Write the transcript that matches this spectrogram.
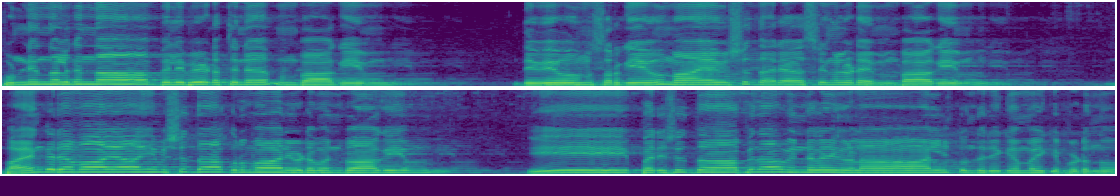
പുണ്യം നൽകുന്ന ബലിപീഠത്തിന് മുമ്പാകെയും ദിവ്യവും സ്വർഗീയവുമായ വിശുദ്ധ രഹസ്യങ്ങളുടെ മുമ്പാകെയും ഭയങ്കരമായ ഈ വിശുദ്ധ കുർബാനയുടെ മുൻപാകെയും ഈ പരിശുദ്ധ പിതാവിന്റെ കൈകളാൽ കുന്തിരിക്കം വഹിക്കപ്പെടുന്നു.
